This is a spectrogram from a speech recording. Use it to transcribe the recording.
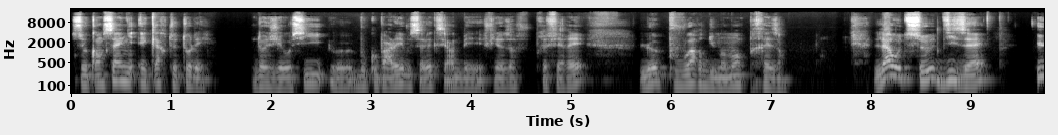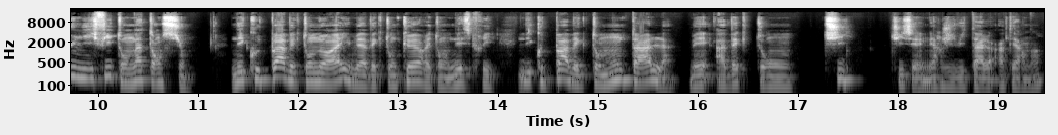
ce qu'enseigne Eckhart Tolle dont j'ai aussi euh, beaucoup parlé, vous savez que c'est un de mes philosophes préférés, le pouvoir du moment présent. Lao Tzu disait, unifie ton attention. N'écoute pas avec ton oreille, mais avec ton cœur et ton esprit. N'écoute pas avec ton mental, mais avec ton chi. Chi, c'est l'énergie vitale interne. Hein.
